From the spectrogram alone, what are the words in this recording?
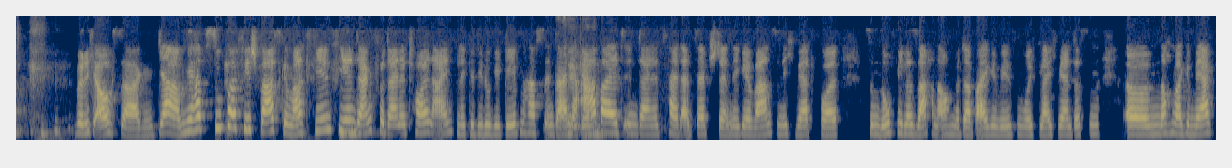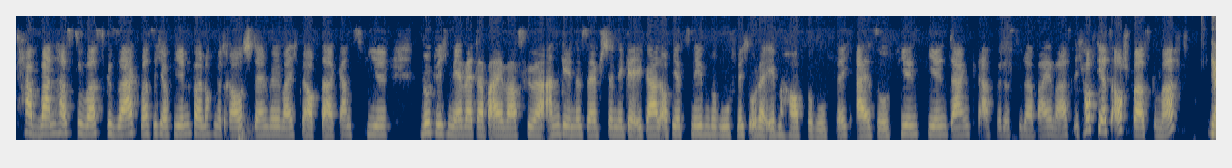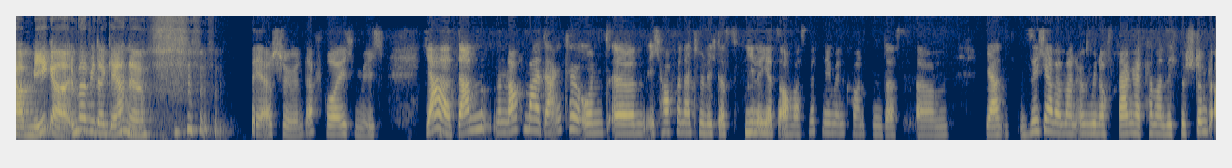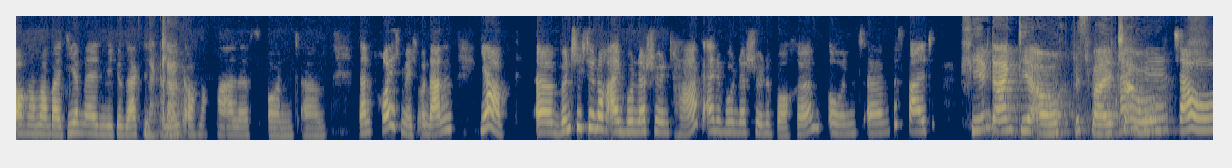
Würde ich auch sagen. Ja, mir hat super viel Spaß gemacht. Vielen, vielen mhm. Dank für deine tollen Einblicke, die du gegeben hast in deine Arbeit, in deine Zeit als Selbstständige. Wahnsinnig wertvoll sind so viele Sachen auch mit dabei gewesen, wo ich gleich währenddessen ähm, nochmal gemerkt habe, wann hast du was gesagt, was ich auf jeden Fall noch mit rausstellen will, weil ich glaube, da ganz viel wirklich Mehrwert dabei war für angehende Selbstständige, egal ob jetzt nebenberuflich oder eben hauptberuflich. Also vielen, vielen Dank dafür, dass du dabei warst. Ich hoffe, dir hat es auch Spaß gemacht. Ja, mega, immer wieder gerne. Sehr schön, da freue ich mich. Ja, dann nochmal danke und ähm, ich hoffe natürlich, dass viele jetzt auch was mitnehmen konnten, dass ähm, ja, sicher, wenn man irgendwie noch Fragen hat, kann man sich bestimmt auch nochmal bei dir melden. Wie gesagt, ich verlinke auch nochmal alles und ähm, dann freue ich mich. Und dann, ja, äh, wünsche ich dir noch einen wunderschönen Tag, eine wunderschöne Woche und äh, bis bald. Vielen Dank dir auch. Bis bald. Danke. Ciao. Ciao.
